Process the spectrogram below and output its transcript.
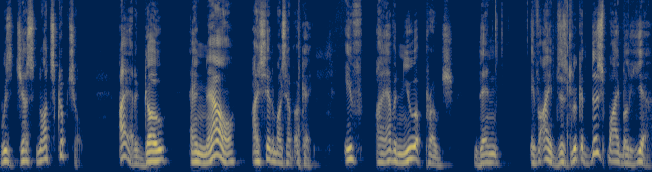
was just not scriptural. I had to go, and now I said to myself, okay, if I have a new approach, then if I just look at this Bible here,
